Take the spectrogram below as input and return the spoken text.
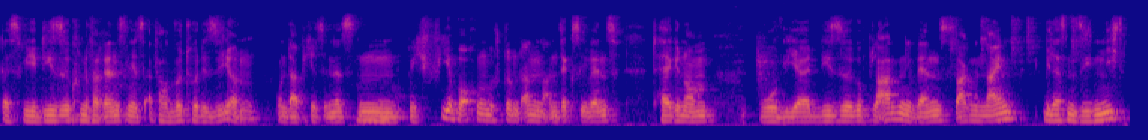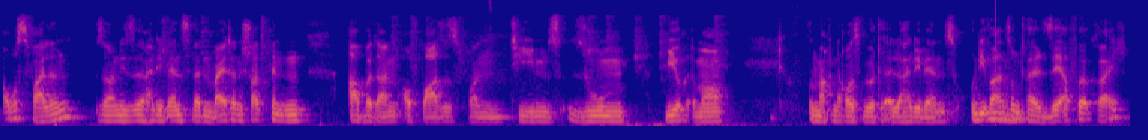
dass wir diese Konferenzen jetzt einfach virtualisieren. Und da habe ich jetzt in den letzten mhm. vier Wochen bestimmt an, an sechs Events teilgenommen, wo wir diese geplanten Events sagen, nein, wir lassen sie nicht ausfallen, sondern diese halt Events werden weiterhin stattfinden, aber dann auf Basis von Teams, Zoom, wie auch immer und machen daraus virtuelle halt Events. Und die waren mhm. zum Teil sehr erfolgreich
